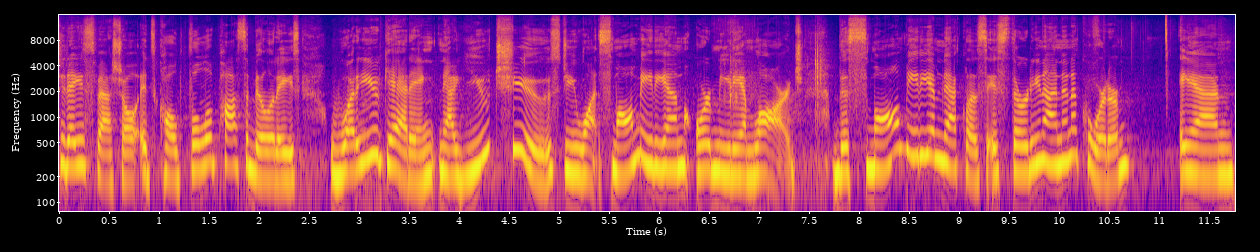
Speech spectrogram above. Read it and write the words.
today's special. It's called Full of Possibilities. What are you getting? Now you choose, do you want small, medium, or medium large? The small medium necklace is 39 and a quarter, and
